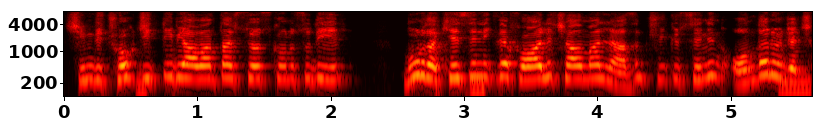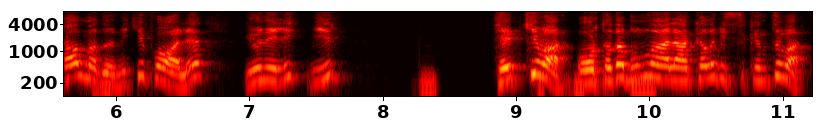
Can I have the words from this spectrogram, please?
Şimdi çok ciddi bir avantaj söz konusu değil. Burada kesinlikle fuali çalman lazım. Çünkü senin ondan önce çalmadığın iki fuale yönelik bir tepki var. Ortada bununla alakalı bir sıkıntı var.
